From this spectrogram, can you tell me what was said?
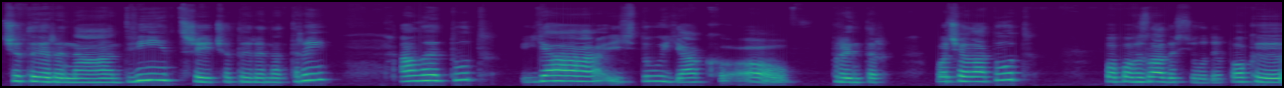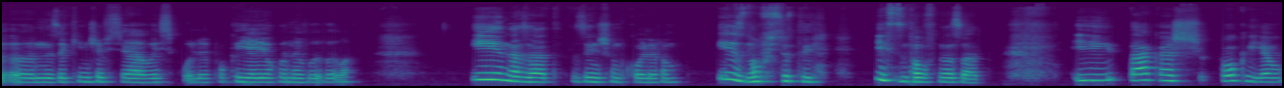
4 на 2 чи 4 на 3. Але тут я йду як принтер. Почала тут поповзла досюди, поки е, не закінчився весь колір, поки я його не вивела. І назад з іншим кольором. І знов сюди, і знов назад. І так аж поки я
